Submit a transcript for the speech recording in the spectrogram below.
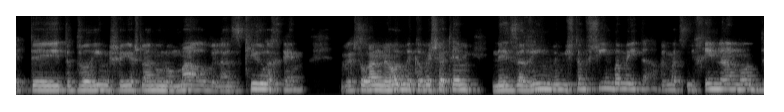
את, אה, את הדברים שיש לנו לומר ולהזכיר לכם, וסורן מאוד מקווה שאתם נעזרים ומשתמשים במידע ומצליחים לעמוד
